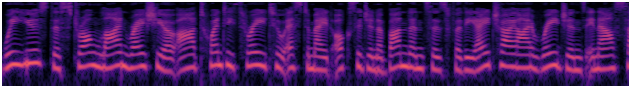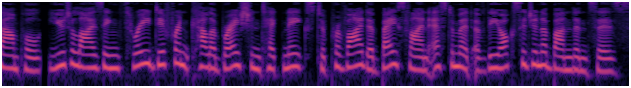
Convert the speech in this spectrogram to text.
We used the strong line ratio R23 to estimate oxygen abundances for the HII regions in our sample, utilizing three different calibration techniques to provide a baseline estimate of the oxygen abundances.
